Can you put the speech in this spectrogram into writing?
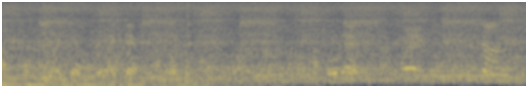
right there. They're right there. Halfway there. Done.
